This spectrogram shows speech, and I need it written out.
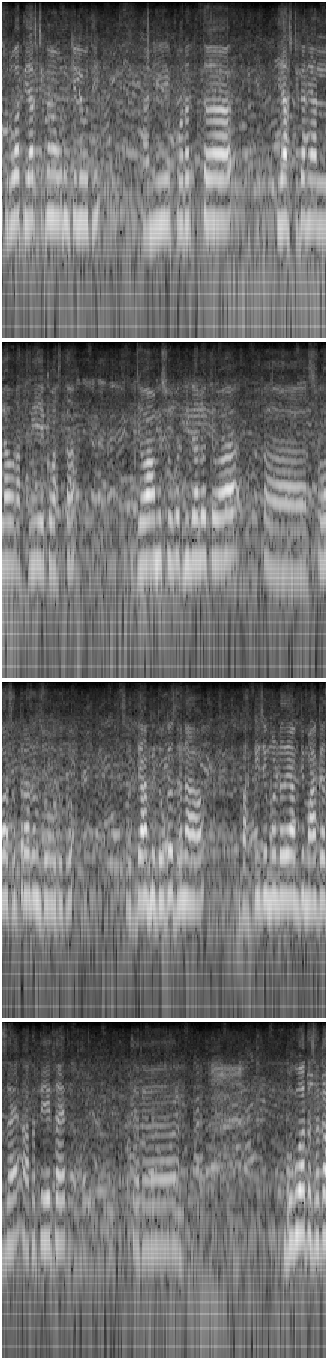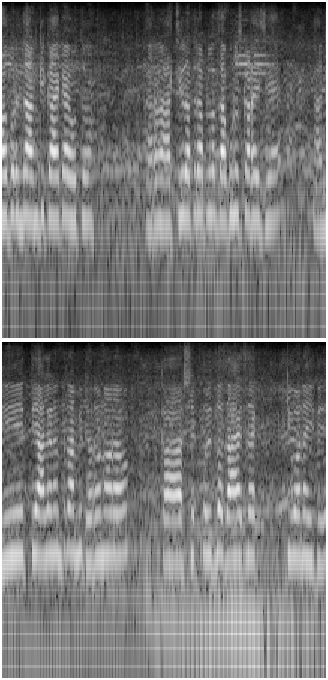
सुरुवात याच ठिकाणावरून केली होती आणि परत याच ठिकाणी आलेलो रात्री एक वाजता. जेव्हा आम्ही सोबत निघालो तेव्हा सोळा सतरा जण सोबत होतो. सध्या आम्ही दोघंच जण आहोत. बाकीची मंडळी आमची मागच आहे. आता ते येत आहेत. तर बघू आता सकाळपर्यंत आणखी काय काय होतं. कारण आजची रात्र आपल्याला जागूनच काढायची आहे. आणि ते आल्यानंतर आम्ही ठरवणार आहोत का शेखपरीतला जायचं आहे किंवा नाही ते.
